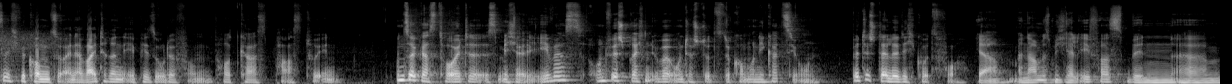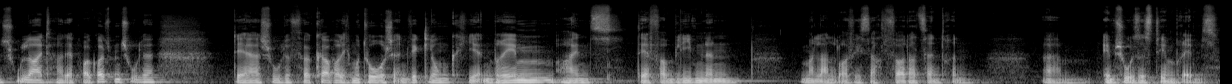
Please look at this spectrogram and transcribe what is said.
Herzlich willkommen zu einer weiteren Episode vom Podcast Path to In. Unser Gast heute ist Michael Evers und wir sprechen über unterstützte Kommunikation. Bitte stelle dich kurz vor. Ja, mein Name ist Michael Evers, bin ähm, Schulleiter der Paul-Goldschmidt-Schule, der Schule für körperlich-motorische Entwicklung hier in Bremen, eins der verbliebenen, wie man landläufig sagt, Förderzentren ähm, im Schulsystem Bremens.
